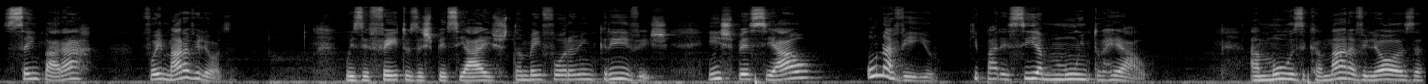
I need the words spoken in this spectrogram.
sem parar, foi maravilhosa. Os efeitos especiais também foram incríveis, em especial o navio, que parecia muito real. A música maravilhosa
